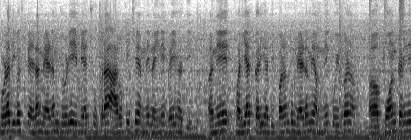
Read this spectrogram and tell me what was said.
થોડા દિવસ પહેલાં મેડમ જોડે એ બે છોકરા આરોપી છે, એમને લઈને ગઈ હતી અને ફરિયાદ કરી હતી. પરંતુ મેડમે અમને કોઈ પણ ફોન કરીને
